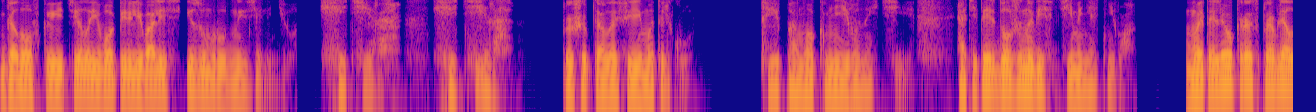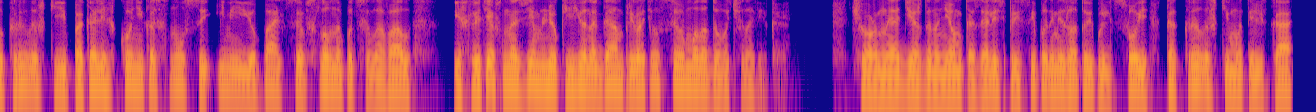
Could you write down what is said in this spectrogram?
Головка и тело его переливались изумрудной зеленью. «Хитира, хитира!» — прошептала фея мотыльку. «Ты помог мне его найти, а теперь должен увести меня от него». Мотылек расправлял крылышки, пока легко не коснулся ими ее пальцев, словно поцеловал, и, слетев на землю к ее ногам, превратился в молодого человека. Черные одежды на нем казались присыпанными золотой пыльцой, как крылышки мотылька,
